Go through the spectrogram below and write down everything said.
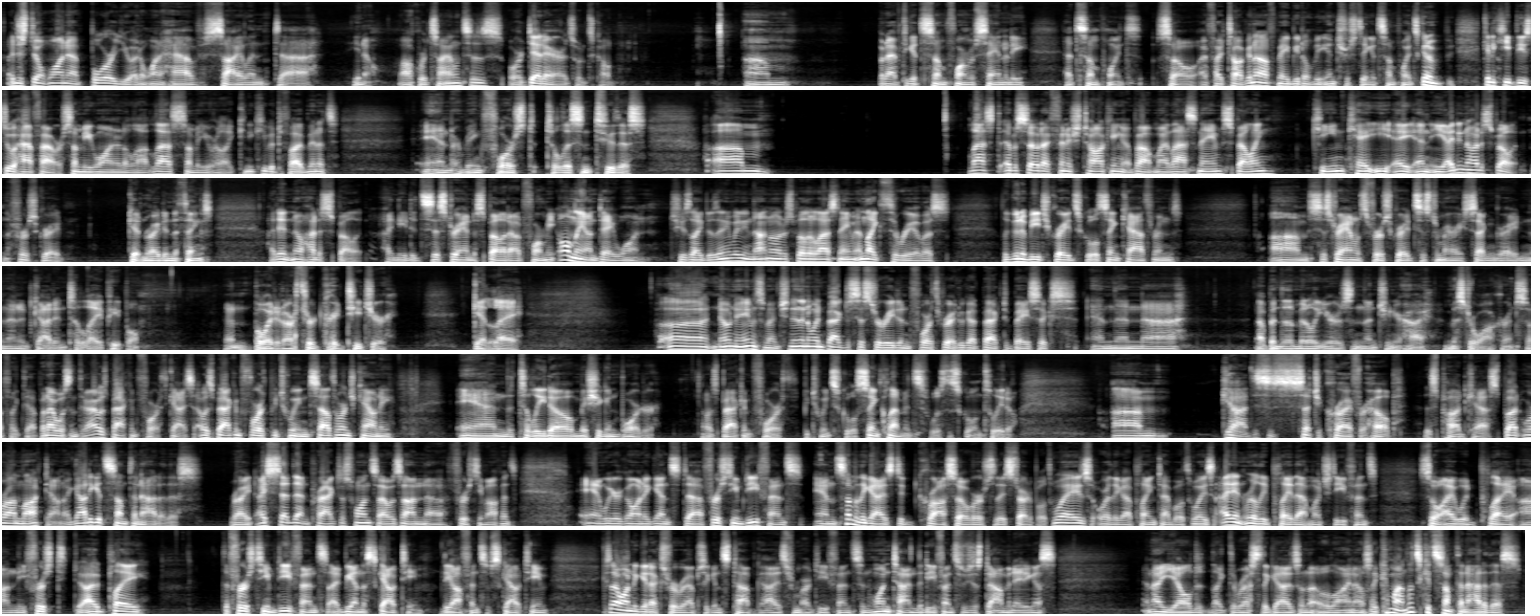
I just don't want to bore you. I don't want to have silent, uh, you know, awkward silences or dead air is what it's called. Um, but I have to get some form of sanity at some points. So if I talk enough, maybe it'll be interesting at some point. It's gonna gonna keep these to a half hour. Some of you wanted a lot less. Some of you are like, can you keep it to five minutes? And are being forced to listen to this. Um, last episode, I finished talking about my last name spelling Keane K E A N E. I didn't know how to spell it in the first grade. Getting right into things. I didn't know how to spell it. I needed Sister Ann to spell it out for me only on day one. She's like, Does anybody not know how to spell their last name? And like three of us. Laguna Beach grade school, St. Catherine's. Um, Sister Ann was first grade, Sister Mary second grade, and then it got into lay people. And boy, did our third grade teacher get lay. Uh, no names mentioned. And then I went back to Sister Rita in fourth grade. We got back to basics, and then uh, up into the middle years, and then junior high, Mr. Walker and stuff like that. But I wasn't there. I was back and forth, guys. I was back and forth between South Orange County and the Toledo, Michigan border. I was back and forth between schools. St. Clement's was the school in Toledo. Um, God, this is such a cry for help, this podcast, but we're on lockdown. I got to get something out of this, right? I said that in practice once. I was on uh, first team offense, and we were going against uh, first team defense, and some of the guys did crossover, so they started both ways, or they got playing time both ways. I didn't really play that much defense, so I would play on the first, I would play the first team defense. I'd be on the scout team, the offensive scout team because I wanted to get extra reps against top guys from our defense. And one time the defense was just dominating us. And I yelled at like the rest of the guys on the O line. I was like, come on, let's get something out of this.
